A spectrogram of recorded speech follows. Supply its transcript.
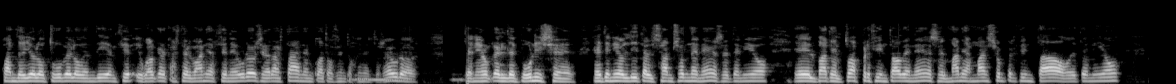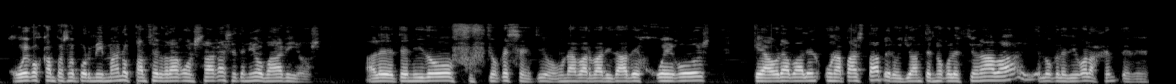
Cuando yo lo tuve, lo vendí en 100, igual que el Castlevania, 100 euros y ahora están en 400, 500 euros. He tenido el de Punisher, he tenido el Little Samson de NES, he tenido el Battletoads precintado de NES, el Maniac Mansion precintado, he tenido juegos que han pasado por mis manos, Panzer Dragon Sagas, he tenido varios. ¿Vale? He tenido, yo qué sé, tío, una barbaridad de juegos que ahora valen una pasta, pero yo antes no coleccionaba y es lo que le digo a la gente, que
